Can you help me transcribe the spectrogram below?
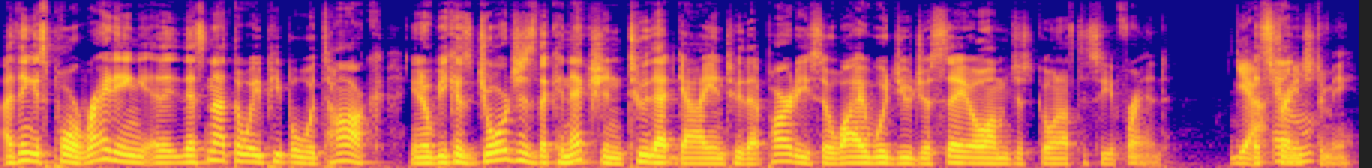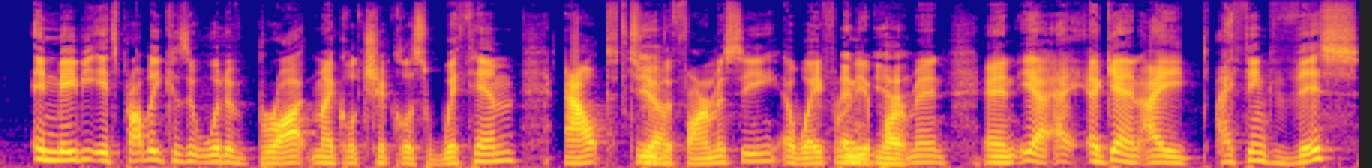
I think it's poor writing. Uh, That's not the way people would talk, you know, because George is the connection to that guy and to that party. So why would you just say, "Oh, I'm just going off to see a friend"? Yeah, that's strange and- to me. And maybe it's probably because it would have brought Michael Chiklis with him out to Yeah. the pharmacy, away from And- the yeah. apartment. And yeah, I, again, I I think this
